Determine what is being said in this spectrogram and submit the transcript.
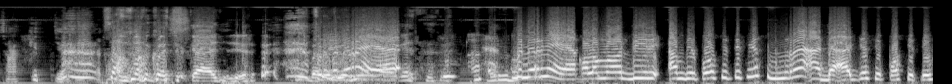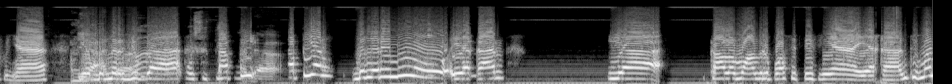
sakit ya Sama gua juga anjir. Sebenarnya ya, sebenarnya ya kalau mau diambil positifnya sebenarnya ada aja sih positifnya. Ya Iya, bener ada. juga. Tapi ada. tapi yang dengerin dulu ya kan. Ya kalau mau ambil positifnya ya kan. Cuman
